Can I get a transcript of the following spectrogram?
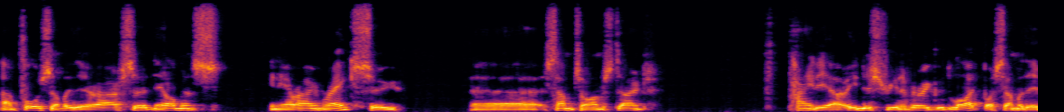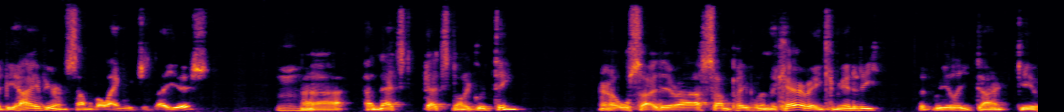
Unfortunately, there are certain elements in our own ranks who uh, sometimes don't paint our industry in a very good light by some of their behaviour and some of the language that they use, Mm. uh, and that's that's not a good thing. And also, there are some people in the caravan community that really don't give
